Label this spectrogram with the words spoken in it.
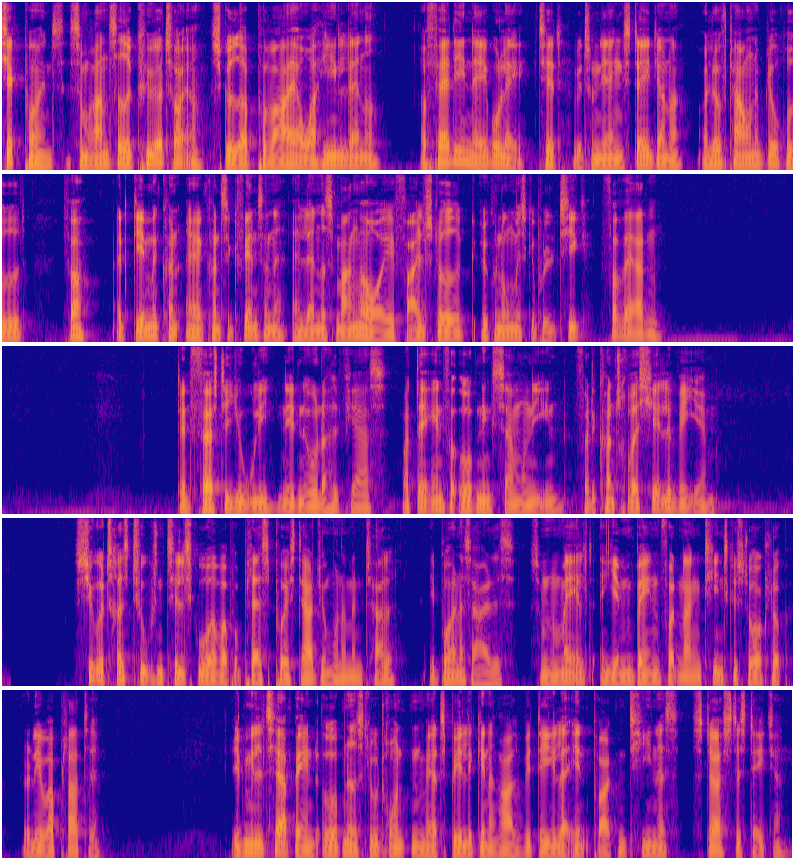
Checkpoints, som rensede køretøjer, skød op på veje over hele landet, og fattige nabolag tæt ved turneringens stadioner og lufthavne blev ryddet for at gemme kon- øh, konsekvenserne af landets mangeårige fejlslåede økonomiske politik for verden. Den 1. juli 1978 var dagen for åbningsceremonien for det kontroversielle VM. 67.000 tilskuere var på plads på Estadio Monumental i Buenos Aires, som normalt er hjemmebane for den argentinske storklub River Plate. Et militærband åbnede slutrunden med at spille general Videla ind på Argentinas største stadion.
